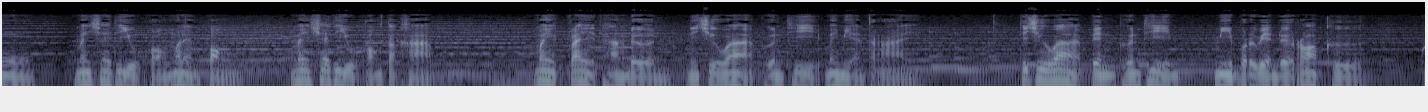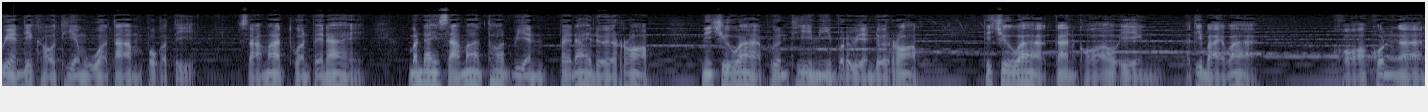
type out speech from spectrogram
งู ไม่ใช่ที่อยู่ของแมลงป่อง ไม่ใช่ที่อยู่ของตะขาบ ไม่ใกล้ทางเดิน นี้ชื่อว่าพื้นที่ไม่มีอันตราย ที่ชื่อว่าเป็นพื้นที่มีบริเวณโดยรอบคือเกวียนที่เขาเทียมวัวตามปกติ สามารถทวนไปได้ บันไดสามารถทอดเวียนไปได้โดยรอบ นี้ชื่อว่าพื้นที่มีบริเวณโดยรอบ ที่ชื่อว่าการขอเอาเอง อธิบายว่า ขอคนงาน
